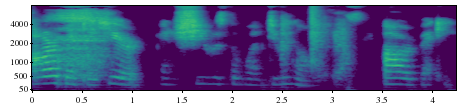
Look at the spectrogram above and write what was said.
our Becky here, and she was the one doing all of this. Our Becky.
